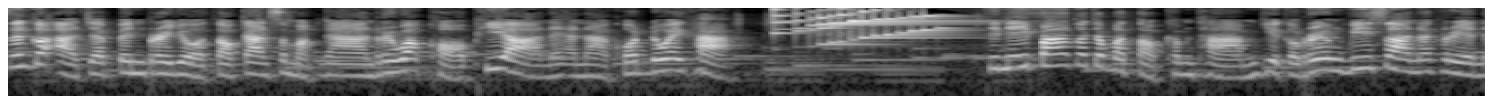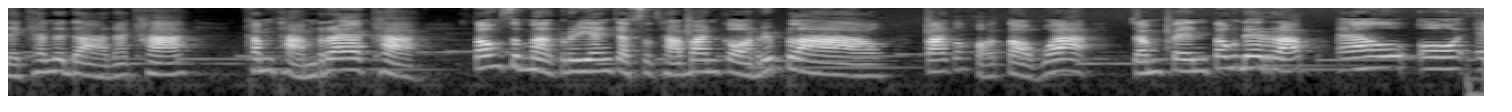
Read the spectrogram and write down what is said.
ซึ่งก็อาจจะเป็นประโยชน์ต่อการสมัครงานหรือว่าขอ PR ในอนาคตด้วยค่ะ ทีนี้ป้าก็จะมาตอบคำถามเกี่ยวกับเรื่องวีซ่านักเรียนในแคนาดานะคะคำถามแรกค่ะ ต้องสมัครเรียนกับสถาบันก่อนหรือเปล่า ป้าก็ขอตอบว่าจำเป็นต้องได้รับ LOA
